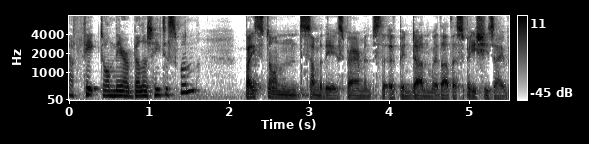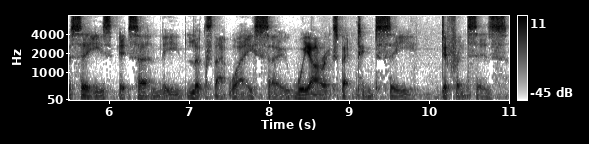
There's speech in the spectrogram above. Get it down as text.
effect on their ability to swim? Based on some of the experiments that have been done with other species overseas, it certainly looks that way. So we are expecting to see differences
